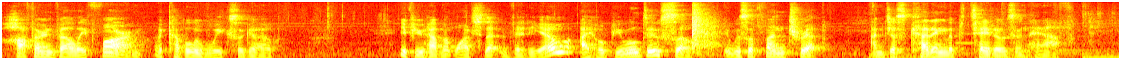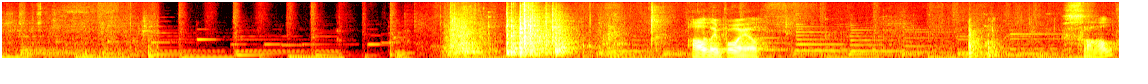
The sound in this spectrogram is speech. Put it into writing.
Hawthorne Valley Farm a couple of weeks ago. If you haven't watched that video, I hope you will do so. It was a fun trip. I'm just cutting the potatoes in half. Olive oil salt,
